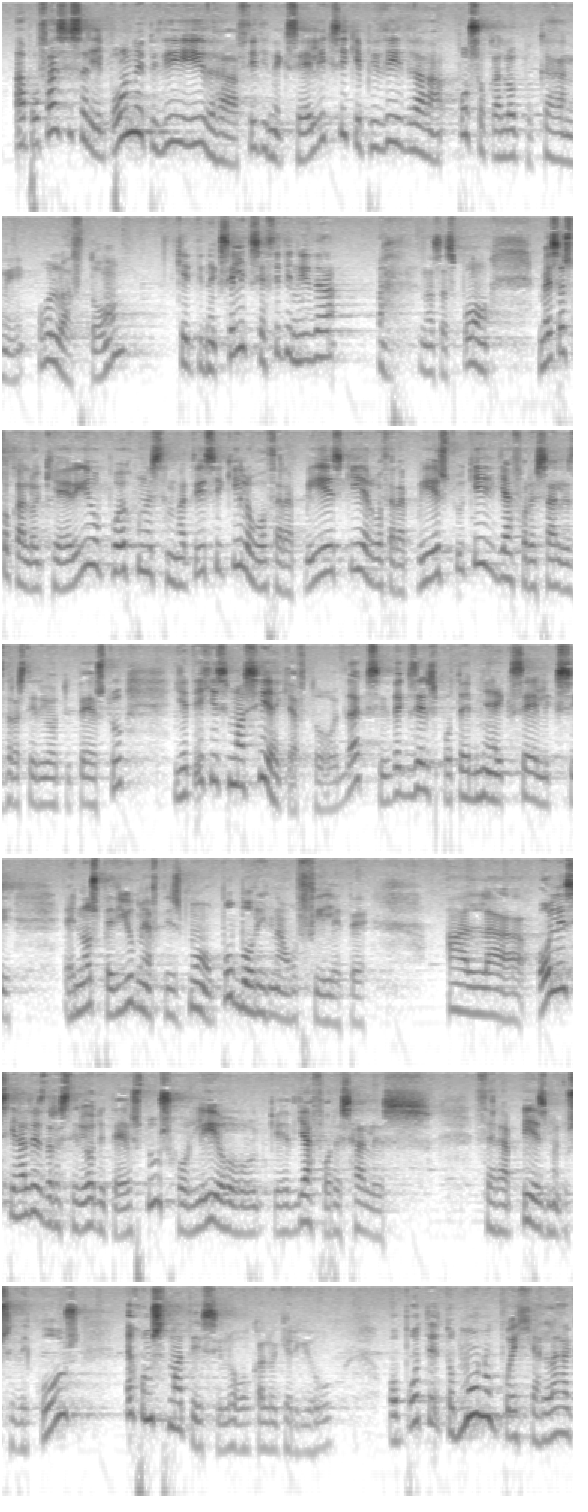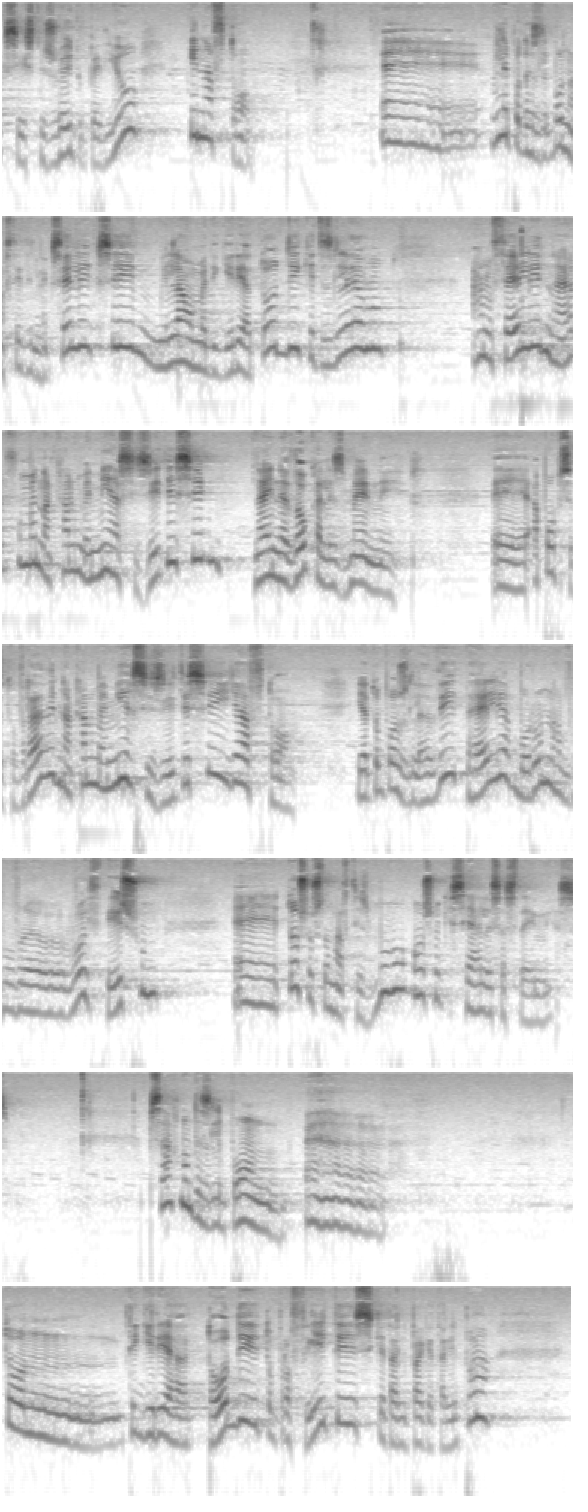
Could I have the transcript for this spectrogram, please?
Αποφάσισα λοιπόν, επειδή είδα αυτή την εξέλιξη και επειδή είδα πόσο καλό του κάνει όλο αυτό και την εξέλιξη αυτή την είδα, να σας πω, μέσα στο καλοκαίρι όπου έχουν σταματήσει και οι λογοθεραπείες και οι εργοθεραπείες του και οι διάφορες άλλες δραστηριότητές του, γιατί έχει σημασία και αυτό, εντάξει, δεν ξέρεις ποτέ μια εξέλιξη ενός παιδιού με αυτισμό, πού μπορεί να οφείλεται. Αλλά όλες οι άλλες δραστηριότητες του, σχολείο και διάφορες άλλες θεραπείες με τους ειδικούς, έχουν σταματήσει λόγω καλοκαιριού. Οπότε το μόνο που έχει αλλάξει στη ζωή του παιδιού είναι αυτό. Ε, βλέποντας λοιπόν αυτή την εξέλιξη, μιλάω με την κυρία Τόντι και της λέω αν θέλει να έρθουμε να κάνουμε μία συζήτηση, να είναι εδώ καλεσμένη ε, απόψε το βράδυ, να κάνουμε μία συζήτηση για αυτό. Για το πώς δηλαδή τα έλια μπορούν να βοηθήσουν ε, τόσο στον αυτισμό όσο και σε άλλες ασθένειες. Ψάχνοντας λοιπόν ε, τον, την κυρία Τόντι, το προφίλ της κτλ. κτλ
